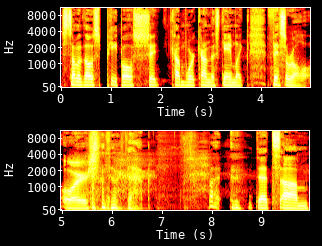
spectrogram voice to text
some of those people should come work on this game like visceral or something like that. But that's um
